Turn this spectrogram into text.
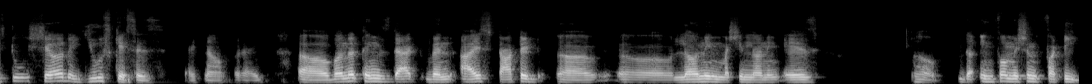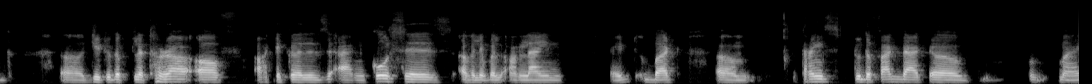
is to share the use cases right now right? Uh, one of the things that when i started uh, uh, learning machine learning is uh, the information fatigue uh, due to the plethora of articles and courses available online right? But um, thanks to the fact that uh, my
